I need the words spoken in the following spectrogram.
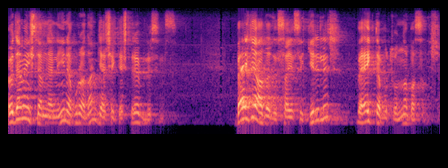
ödeme işlemlerini yine buradan gerçekleştirebilirsiniz. Belge adedi sayısı girilir ve ekle butonuna basılır.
